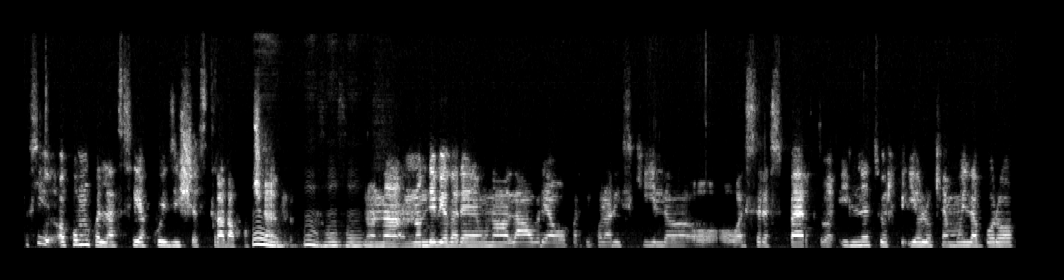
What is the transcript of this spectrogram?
Sì, o comunque la si acquisisce strada facendo. Mm, mm, mm, non, non, devi avere una laurea o particolari skill o, o, essere esperto. Il network io lo chiamo il lavoro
